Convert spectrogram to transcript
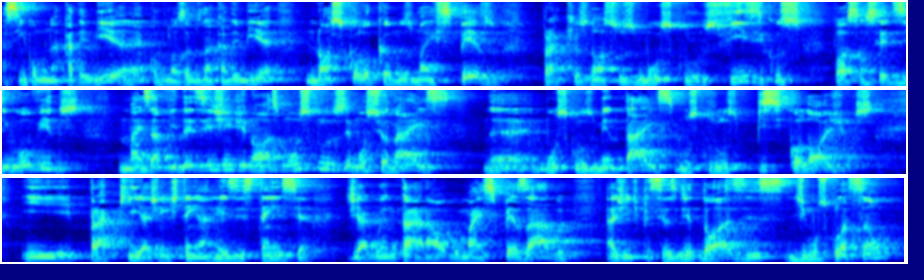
assim como na academia, né? quando nós vamos na academia, nós colocamos mais peso para que os nossos músculos físicos possam ser desenvolvidos. Mas a vida exige de nós músculos emocionais, né? músculos mentais, músculos psicológicos. E para que a gente tenha resistência de aguentar algo mais pesado, a gente precisa de doses de musculação.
